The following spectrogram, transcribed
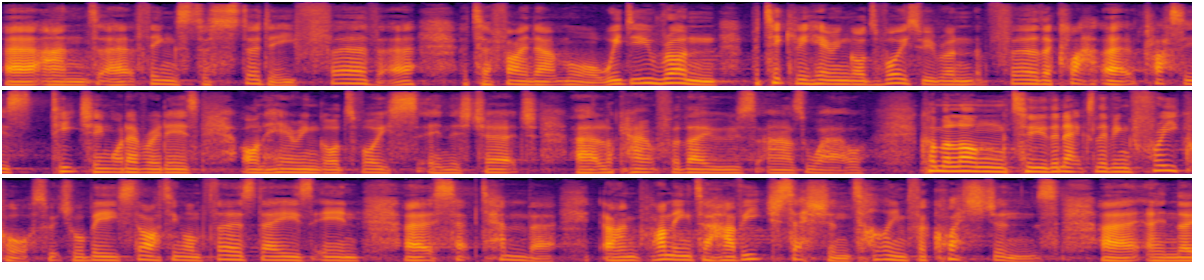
uh, and uh, things to study further to find out more. We do run, particularly Hearing God's Voice, we run further cl- uh, classes, teaching, whatever it is, on hearing God's voice in this church. Uh, look out for those as well. Come along to the next Living Free course, which will be starting on Thursdays in uh, September. I'm planning to have each session time for questions uh, in the,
